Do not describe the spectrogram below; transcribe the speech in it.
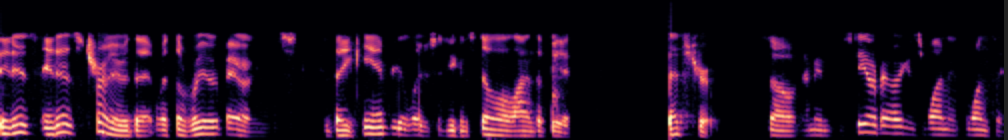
it is it is true that with the rear bearings, they can be loose, and you can still align the vehicle. That's true. So, I mean, the steer bearing is one one thing.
